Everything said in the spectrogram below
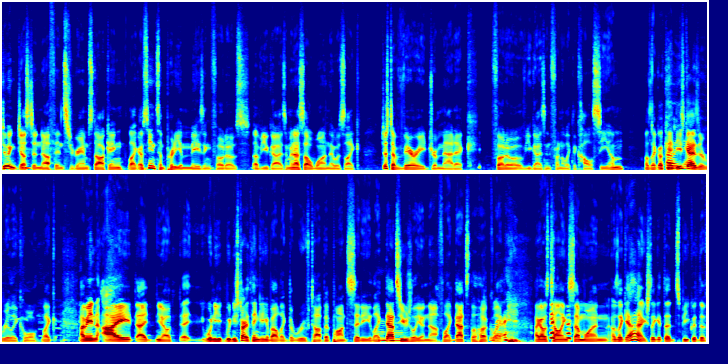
doing just enough instagram stalking like i've seen some pretty amazing photos of you guys. I mean i saw one that was like just a very dramatic photo of you guys in front of like the coliseum i was like okay Oh, these yeah. guys are really cool like i mean i i you know uh, when you when you start thinking about like the rooftop at Ponce City like that's mm-hmm. usually enough like that's the hook like Right. like i was telling someone i was like yeah i actually get to speak with the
